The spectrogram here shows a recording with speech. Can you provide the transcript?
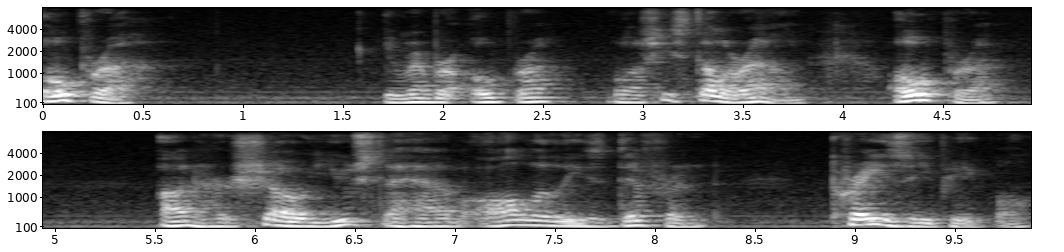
Oprah. You remember Oprah? Well, she's still around. Oprah, on her show, used to have all of these different crazy people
